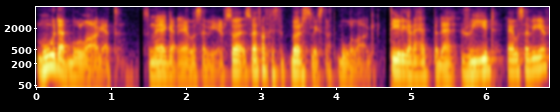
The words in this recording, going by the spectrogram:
Moderbolaget som äger Elsevier så, så är faktiskt ett börslistat bolag. Tidigare hette det Read Elsevier,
